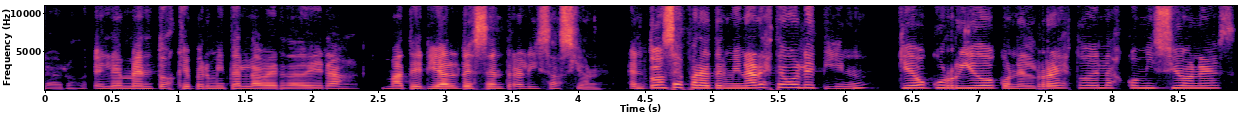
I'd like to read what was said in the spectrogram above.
Claro, elementos que permitan la verdadera material descentralización. Entonces, para terminar este boletín, ¿qué ha ocurrido con el resto de las comisiones?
